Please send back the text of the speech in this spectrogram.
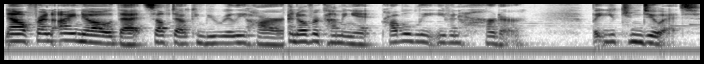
Now, friend, I know that self doubt can be really hard and overcoming it probably even harder, but you can do it.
